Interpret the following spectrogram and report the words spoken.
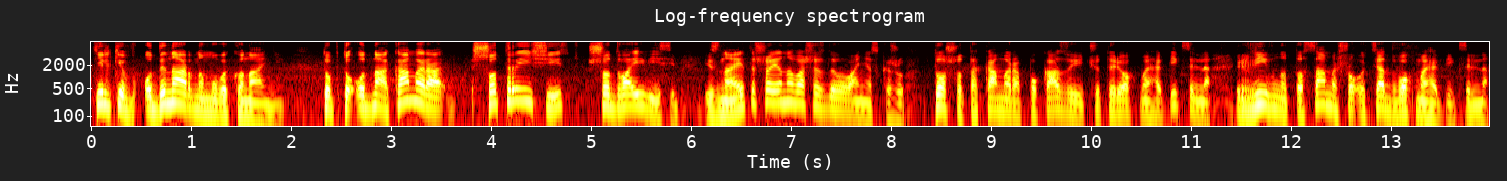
тільки в одинарному виконанні. Тобто одна камера, що 3,6, що 2,8. І знаєте, що я на ваше здивування скажу? То, що та камера показує 4 мегапіксельна, рівно то саме, що оця 2 мегапіксельна.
